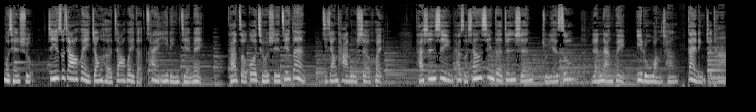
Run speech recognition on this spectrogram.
目前属真耶稣教会中和教会的蔡依林姐妹。她走过求学阶段，即将踏入社会。她深信，她所相信的真神主耶稣仍然会一如往常带领着她。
